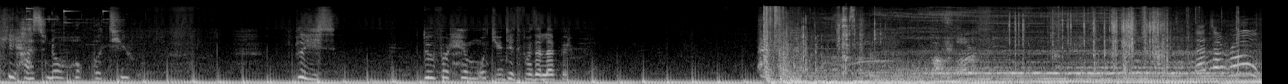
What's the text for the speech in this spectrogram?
He has no hope but you. Please, do for him what you did for the leper. That's a rope.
